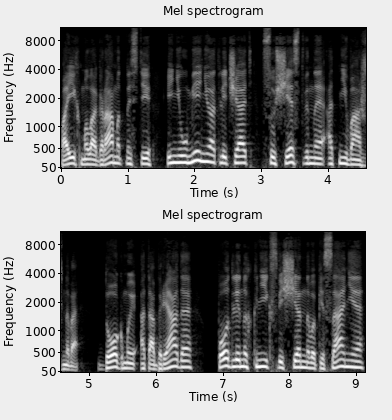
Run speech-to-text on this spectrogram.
по их малограмотности и неумению отличать существенное от неважного, догмы от обряда, подлинных книг священного писания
